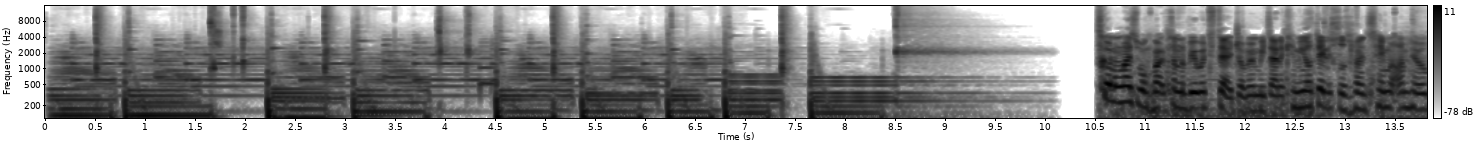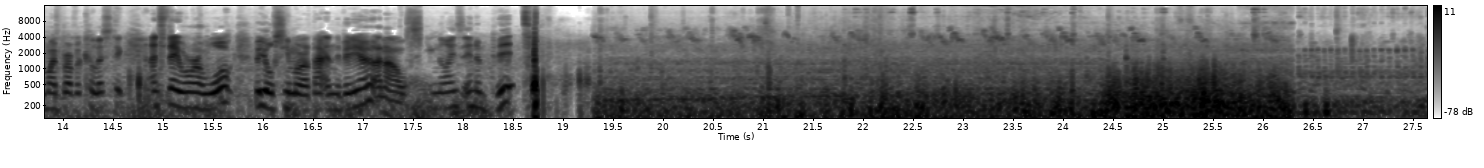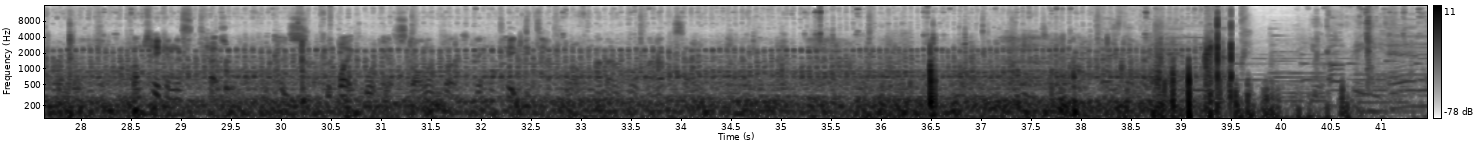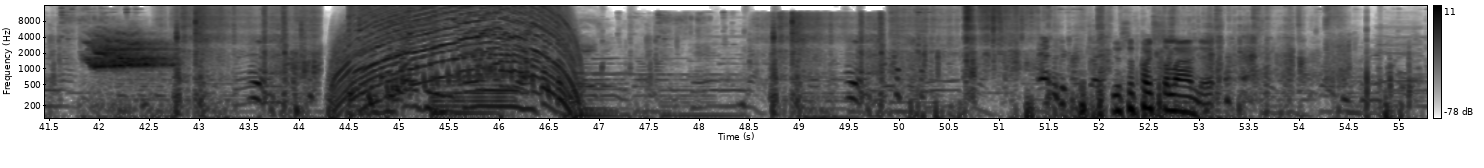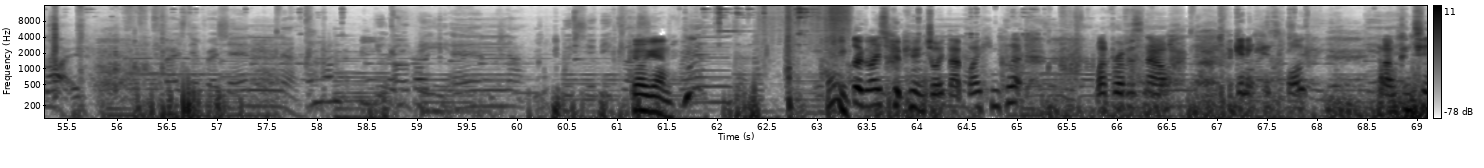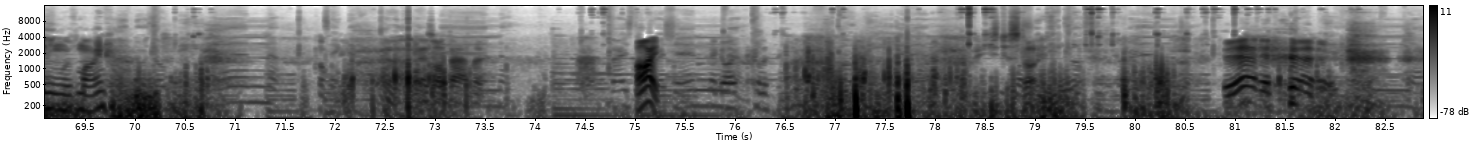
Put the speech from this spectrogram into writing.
What's going on guys, welcome back to another video today. Joining me Danikimy, your daily source of entertainment. I'm here with my brother Callistic and today we're on a walk, but you'll see more of that in the video and I'll see you guys in a bit. I'm taking this attachment because the bike won't get stolen, but they can take the attachment off and then hold hand set. You're supposed to land it. Go again. Hey. So guys, hope you enjoyed that biking clip. My brother's now beginning his vlog, and I'm continuing with mine. Yeah, there's our dad. Look. Hi. Hey guys. He's just started. Yeah.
